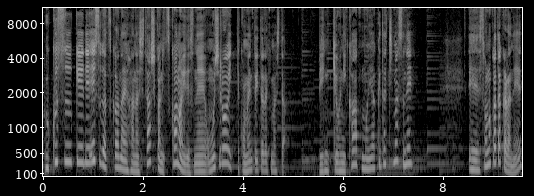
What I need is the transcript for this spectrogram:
複数形で S がつかない話確かにつかないですね。面白いってコメントいただきました。勉強にカープも役立ちますね、えーその方からね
